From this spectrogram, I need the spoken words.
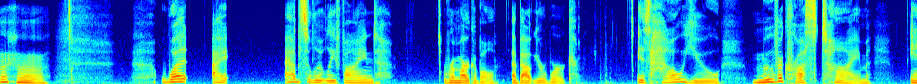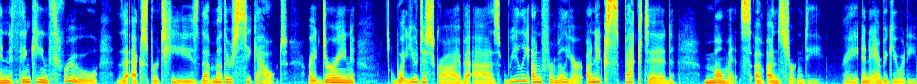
Hmm. What I absolutely find remarkable about your work is how you move across time in thinking through the expertise that mothers seek out, right, during what you describe as really unfamiliar, unexpected moments of uncertainty, right, and mm. ambiguity.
